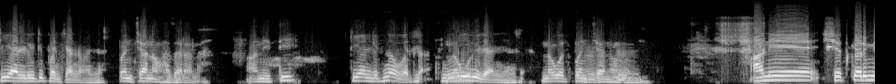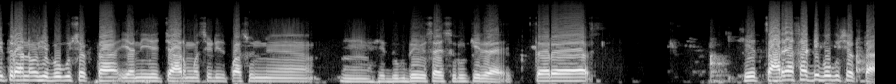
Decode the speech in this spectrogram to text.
ही आणली होती पंच्याण्णव हजार. पंच्याण्णव हजाराला. आणि ती? ती आणली नव्वदला. नव्वद. नव्वद आणली. नव्वद पंच्याण्णव. आणि शेतकरी मित्रांनो हे बघू शकता यांनी हे चार मसिडी पासून हे दुग्ध व्यवसाय सुरू केलेला आहे तर हे चाऱ्यासाठी बघू शकता.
